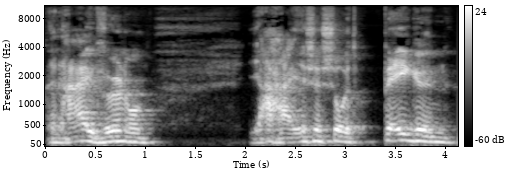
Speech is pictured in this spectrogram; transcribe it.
En hij, Vernon, ja, hij is een soort pagan,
